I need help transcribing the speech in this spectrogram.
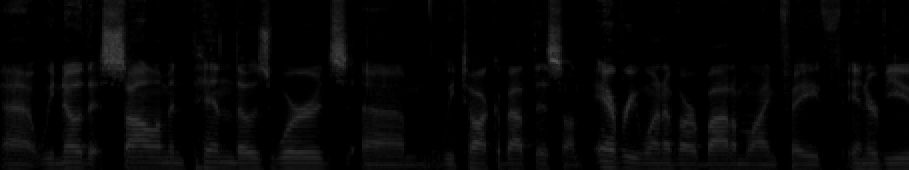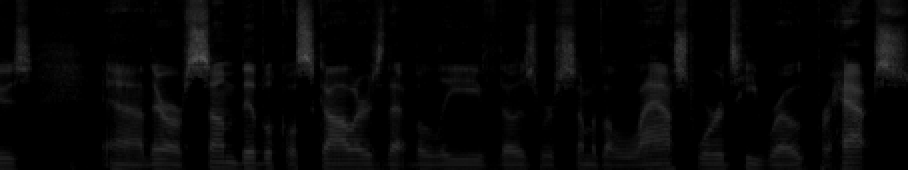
Uh, we know that Solomon penned those words. Um, we talk about this on every one of our Bottom Line Faith interviews. Uh, there are some biblical scholars that believe those were some of the last words he wrote, perhaps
